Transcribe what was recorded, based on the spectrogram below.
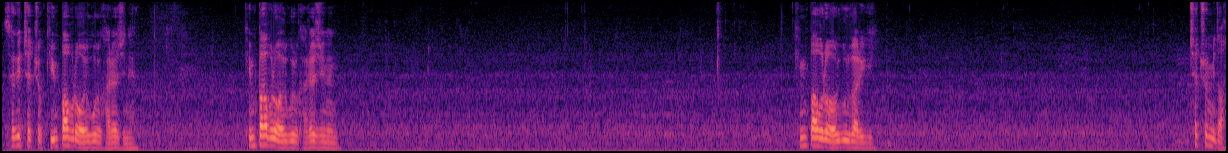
세계 최초 김밥으로 얼굴 가려지네요. 김밥으로 얼굴 가려지는 김밥으로 얼굴 가리기 최초입니다.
